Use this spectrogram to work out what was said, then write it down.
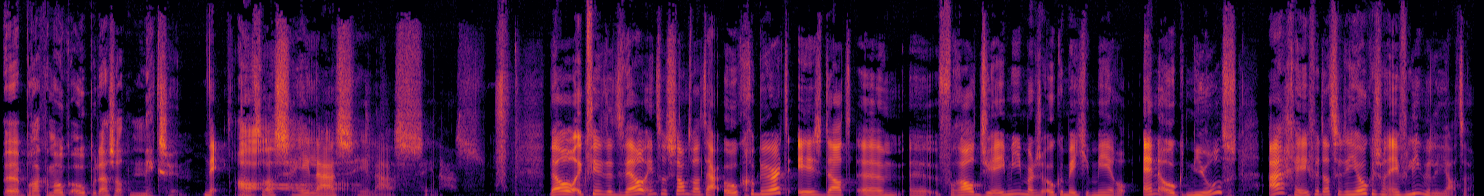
eh, brak hem ook open, daar zat niks in. Nee, dat Ah. was helaas, helaas, helaas. Wel, ik vind het wel interessant wat daar ook gebeurt. Is dat ehm, eh, vooral Jamie, maar dus ook een beetje Merel en ook Niels... aangeven dat ze de jokers van Evelien willen jatten.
